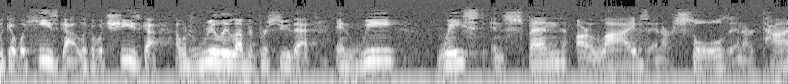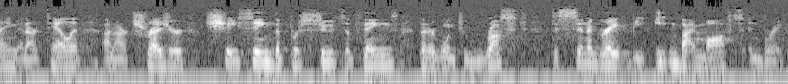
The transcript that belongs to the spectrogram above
Look at what he's got. Look at what she's got. I would really love to pursue that. And we waste and spend our lives and our souls and our time and our talent and our treasure chasing the pursuits of things that are going to rust, disintegrate, be eaten by moths, and break.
